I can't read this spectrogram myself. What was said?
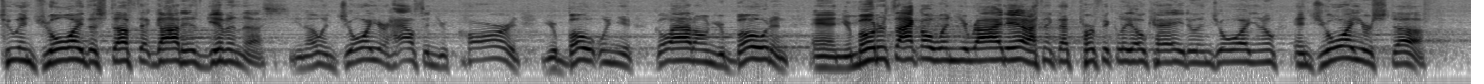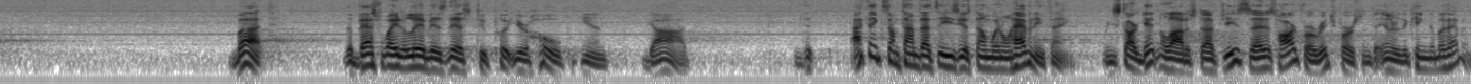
to enjoy the stuff that God has given us. You know, enjoy your house and your car and your boat when you go out on your boat and, and your motorcycle when you ride it. I think that's perfectly okay to enjoy, you know, enjoy your stuff. But the best way to live is this to put your hope in God. I think sometimes that's the easiest done when we don't have anything. When you start getting a lot of stuff, Jesus said it's hard for a rich person to enter the kingdom of heaven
